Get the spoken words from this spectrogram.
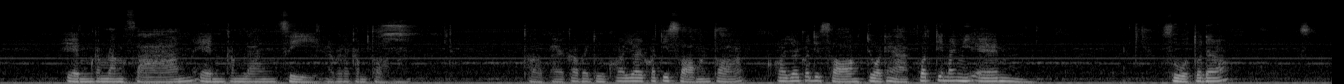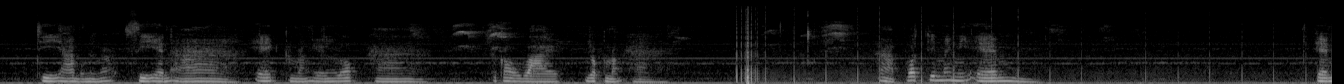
280 m กำลัง3 n กำลัง4แล้วก็ได้คำตอบนะต่อไปก็ไปดูข้อย่อยข้อที่2กันต่อ ข้อย่อยข้อที่2โจทย์ให้หาพจน์ที่ไม่มี m สูตรตัวเดิม tr บวกหนึ่งก็ cnr x กำลัง n ลบ r แล้วก็ y ยกกำลัง r พจน์ที่ไม่มี m m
